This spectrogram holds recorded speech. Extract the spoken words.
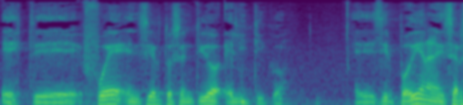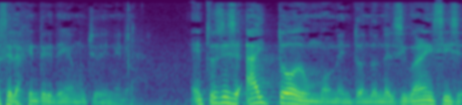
este, fue en cierto sentido elítico. Es decir, podía analizarse la gente que tenía mucho dinero. Entonces hay todo un momento en donde el psicoanálisis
